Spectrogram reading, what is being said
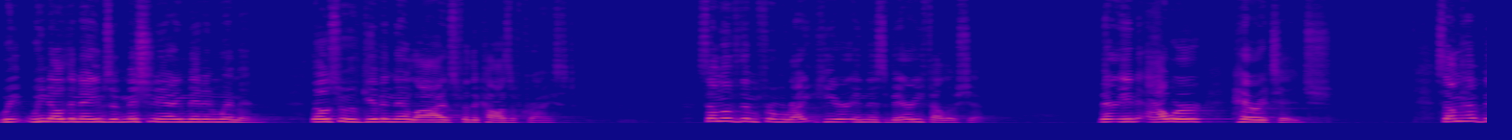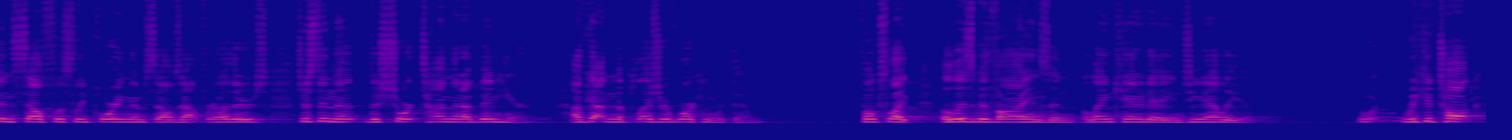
We, we know the names of missionary men and women, those who have given their lives for the cause of Christ. Some of them from right here in this very fellowship. They're in our heritage. Some have been selflessly pouring themselves out for others just in the, the short time that I've been here. I've gotten the pleasure of working with them. Folks like Elizabeth Vines and Elaine Canaday and Jean Elliott. We could, talk,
